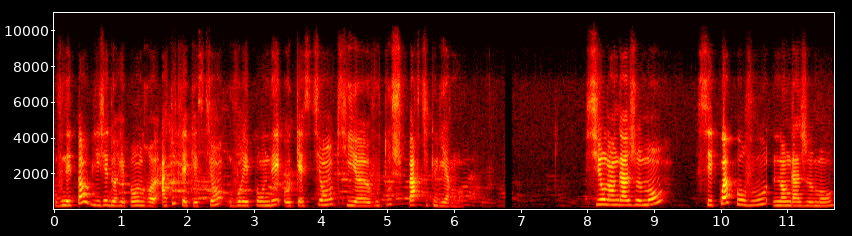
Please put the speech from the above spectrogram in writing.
Vous n'êtes pas obligé de répondre à toutes les questions. Vous répondez aux questions qui vous touchent particulièrement. Sur l'engagement, c'est quoi pour vous l'engagement?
